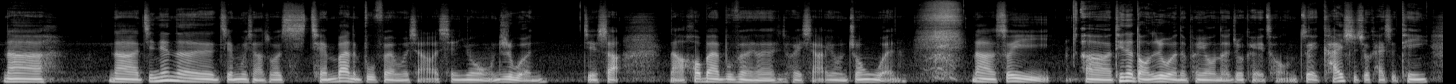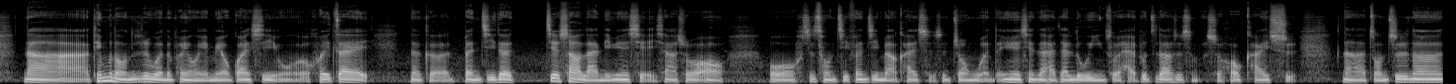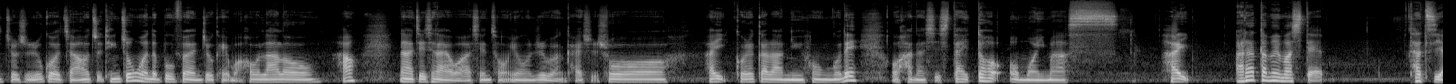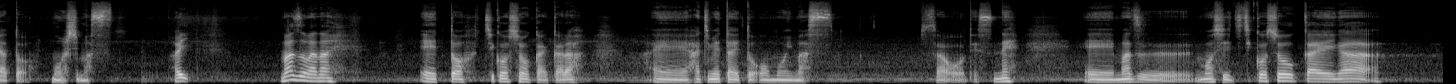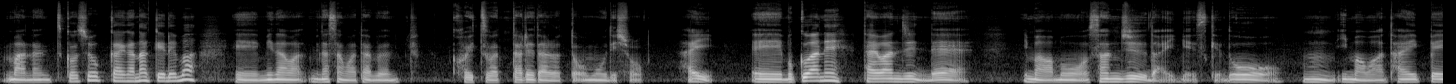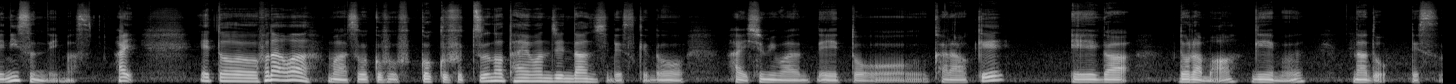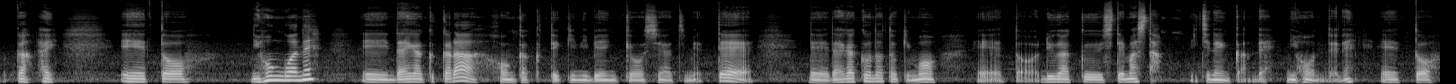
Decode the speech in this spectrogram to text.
那那今天的节目想说前半的部分，我想要先用日文。介绍，那后半部分呢会想要用中文，那所以呃听得懂日文的朋友呢就可以从最开始就开始听，那听不懂日文的朋友也没有关系，我会在那个本集的介绍栏里面写一下说哦我是从几分几秒开始是中文的，因为现在还在录音，所以还不知道是什么时候开始。那总之呢，就是如果想要只听中文的部分，就可以往后拉喽。好，那接下来我要先从用日文开始说。はい、これから日本語でお話ししたいと思います。はい、改めまして、達也と申します。はい、まずはね、えー、っと、自己紹介から、えー、始めたいと思います。そうですね。えー、まず、もし自己紹介が、まあ、自己紹介がなければ、えー、皆は皆さんは多分、こいつは誰だろうと思うでしょう。はい。えー、僕はね台湾人で今はもう30代ですけど、うん、今は台北に住んでいますはいえっ、ー、と普段はまあすごくごく普通の台湾人男子ですけどはい趣味はえっ、ー、とカラオケ映画ドラマゲームなどですがはい。えっ、と日本語はね、えー、大学から本格的に勉強し始めてで大学の時も、えーと、留学してました。1年間で日本でね。えっ、と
